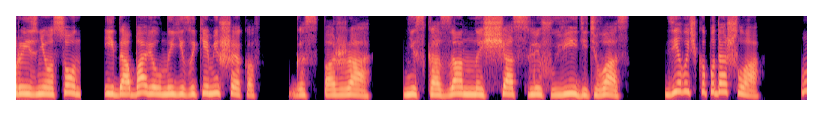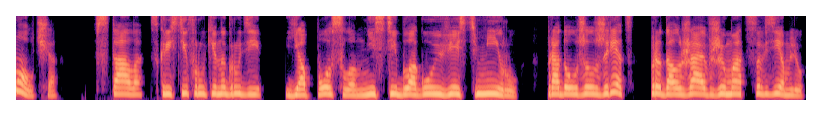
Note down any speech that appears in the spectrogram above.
произнес он и добавил на языке Мишеков. «Госпожа, несказанно счастлив видеть вас!» Девочка подошла, молча, встала, скрестив руки на груди. «Я послан нести благую весть миру», — продолжил жрец, продолжая вжиматься в землю.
